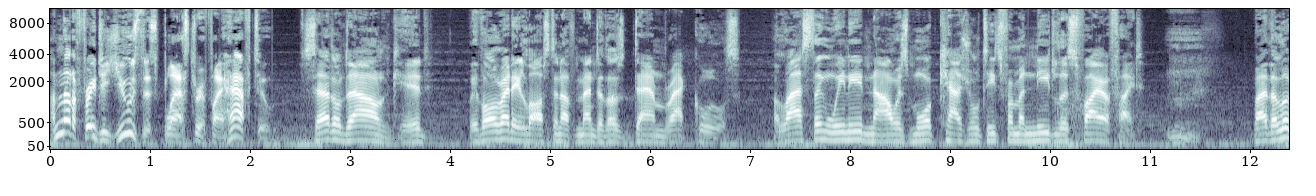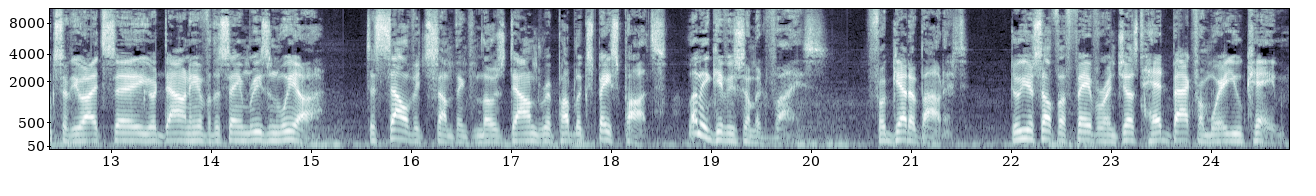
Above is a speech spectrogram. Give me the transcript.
I'm not afraid to use this blaster if I have to. Settle down, kid. We've already lost enough men to those damn Rakghouls. The last thing we need now is more casualties from a needless firefight. Hmm. By the looks of you, I'd say you're down here for the same reason we are. To salvage something from those downed Republic space pods. Let me give you some advice. Forget about it. Do yourself a favor and just head back from where you came.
